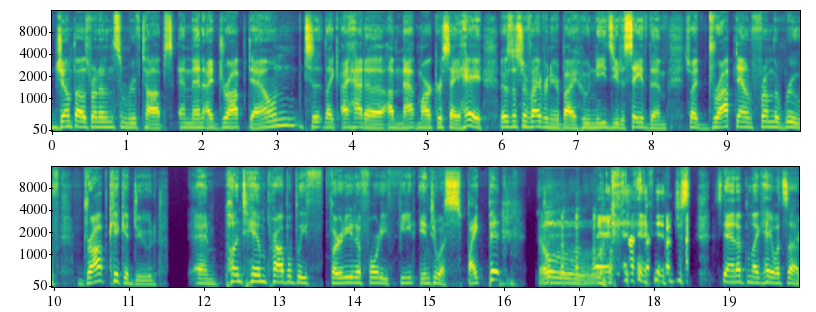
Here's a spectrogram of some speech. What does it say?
Jump, I was running on some rooftops, and then I dropped down to like I had a, a map marker say, Hey, there's a survivor nearby who needs you to save them. So I drop down from the roof, drop kick a dude, and punt him probably 30 to 40 feet into a spike pit. Oh, just stand up and like, hey, what's up?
